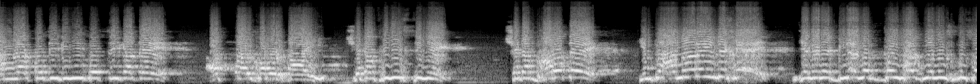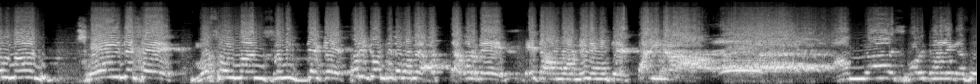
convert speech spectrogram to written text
আমরা প্রতিদিনই পত্রিকাতে হত্যার খবর পাই। সেটা ফিলিস্তিনে, সেটা ভারতে। কিন্তু আমার এই দেশে, যেখানে বিরানব্বই ভাগ মানুষ মুসলমান, সেই দেশে মুসলমান শ্রমিকদেরকে পরিকল্পিতভাবে হত্যা করবে, এটা আমরা মেনে নিতে পারি না। আমরা সরকারের কাছে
